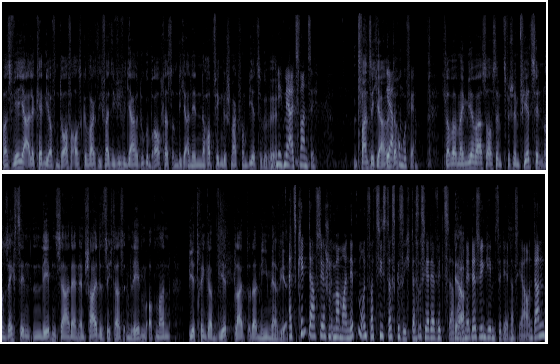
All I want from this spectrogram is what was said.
was wir ja alle kennen, die auf dem Dorf ausgewachsen Ich weiß nicht, wie viele Jahre du gebraucht hast, um dich an den hopfigen Geschmack vom Bier zu gewöhnen. Nicht mehr als 20. 20 Jahre, Ja, doch. ungefähr. Ich glaube, bei mir war es so aus dem, zwischen dem 14. und 16. Lebensjahr, dann entscheidet sich das im Leben, ob man Biertrinker wird, bleibt oder nie mehr wird. Als Kind darfst du ja schon immer mal nippen und verziehst das Gesicht. Das ist ja der Witz dabei. Ja. Ne? Deswegen geben sie dir das ja. Und dann,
